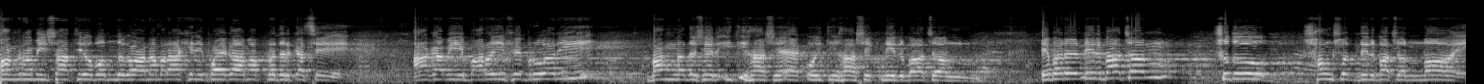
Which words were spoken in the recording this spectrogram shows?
সংগ্রামী সাথী ও বন্ধুগণ আমার আখিরি পয়গাম আপনাদের কাছে। আগামী বারোই ফেব্রুয়ারি বাংলাদেশের ইতিহাসে এক ঐতিহাসিক নির্বাচন। এবারের নির্বাচন শুধু সংসদ নির্বাচন নয়,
